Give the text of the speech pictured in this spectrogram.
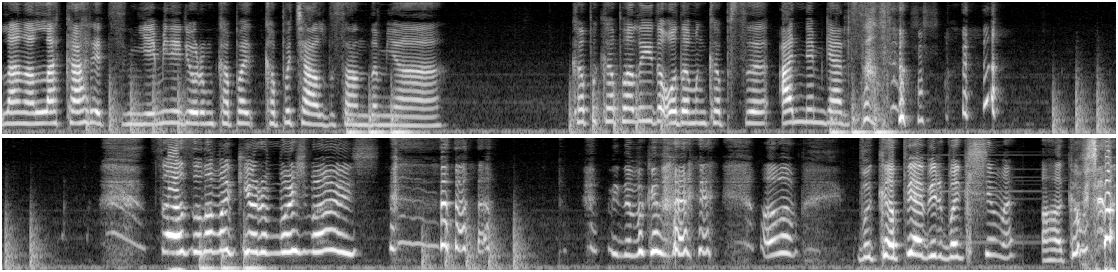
Lan Allah kahretsin. Yemin ediyorum kapı, kapı çaldı sandım ya. Kapı kapalıydı odamın kapısı. Annem geldi sandım. Sağa sola bakıyorum boş boş. bir de bu kadar. Oğlum bu kapıya bir bakışı mı? Aha kapı çalıyor.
